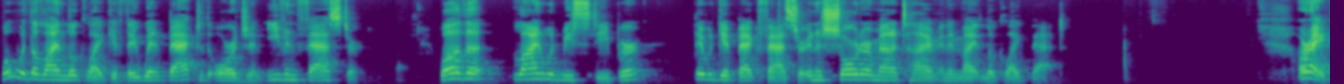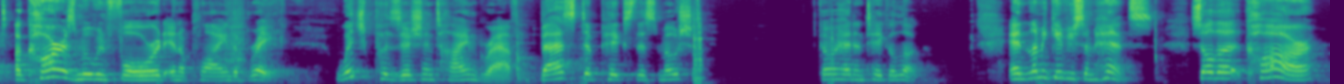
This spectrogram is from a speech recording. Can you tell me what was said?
What would the line look like if they went back to the origin even faster? Well, the line would be steeper. They would get back faster in a shorter amount of time, and it might look like that. All right, a car is moving forward and applying the brake. Which position time graph best depicts this motion? Go ahead and take a look. And let me give you some hints. So the car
